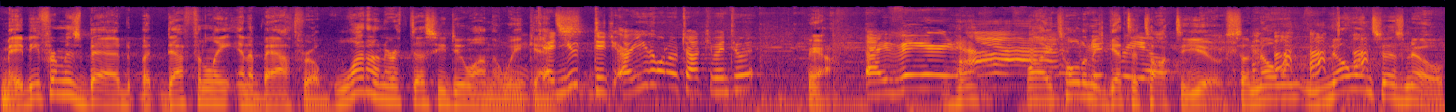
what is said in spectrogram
maybe from his bed, but definitely in a bathrobe. What on earth does he do on the weekends? And you, did, are you the one who talked him into it? Yeah. I figured. Uh -huh. ah, well, I told him he'd get to you. talk to you, so no one, no one says no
